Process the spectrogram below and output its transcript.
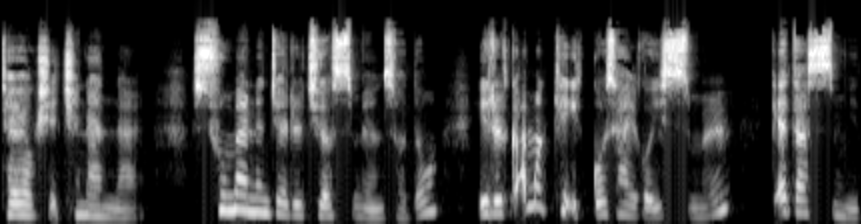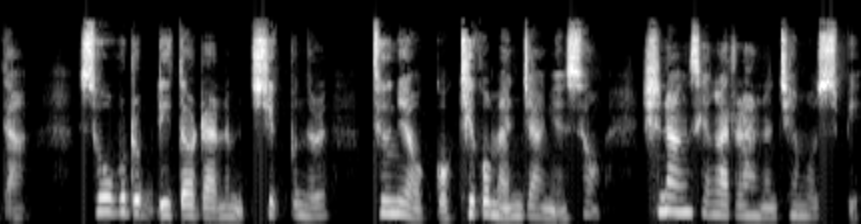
저 역시 지난날 수많은 죄를 지었으면서도 이를 까맣게 잊고 살고 있음을 깨닫습니다. 소그룹 리더라는 직분을 등에 업고 기고만장해서 신앙생활을 하는 제 모습이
